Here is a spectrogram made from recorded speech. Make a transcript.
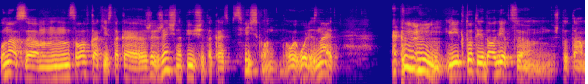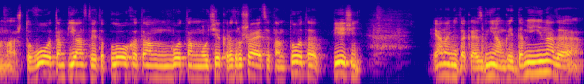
У нас э, на Соловках есть такая женщина, пьющая, такая специфическая, он, Оля знает. И кто-то ей дал лекцию, что там, что вот там пьянство это плохо, там вот там у человека разрушается там то-то, печень. И она мне такая с гневом говорит, да мне не надо.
